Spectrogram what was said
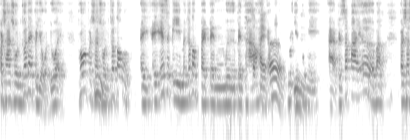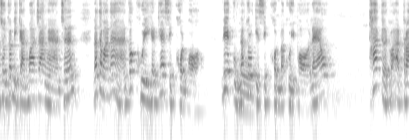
ประชาชนก็ได้ประโยชน์ด้วย เพราะว่าประชาชนก็ต้องไอไอเอสมันก็ต้องไปเป็นมือเป็นเท้าให้กับ Supplier ธุรกิจพวกนี้อ่าเป็นซัพพลายเออร์บ้างประชาชนก็มีการว่าจ้างงาน ฉะนั้นรัฐบาลทหารก็คุยกันแค่สิบคนพอ เรียกกลุ่มนักธุรกิจสิบคนมาคุยพอแล้ว ถ้าเกิดว่าอัตรา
